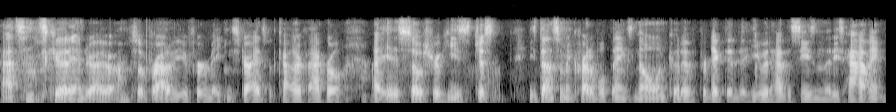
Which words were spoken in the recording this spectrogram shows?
That sounds good, Andrew. I, am so proud of you for making strides with Kyler Fackrell. Uh, it is so true. He's just he's done some incredible things. No one could have predicted that he would have the season that he's having.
